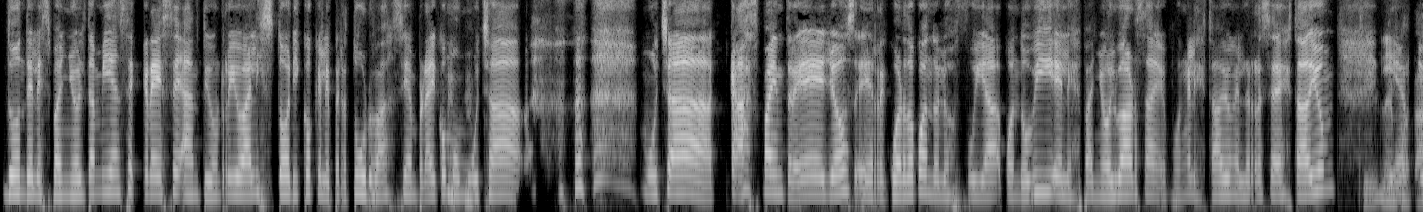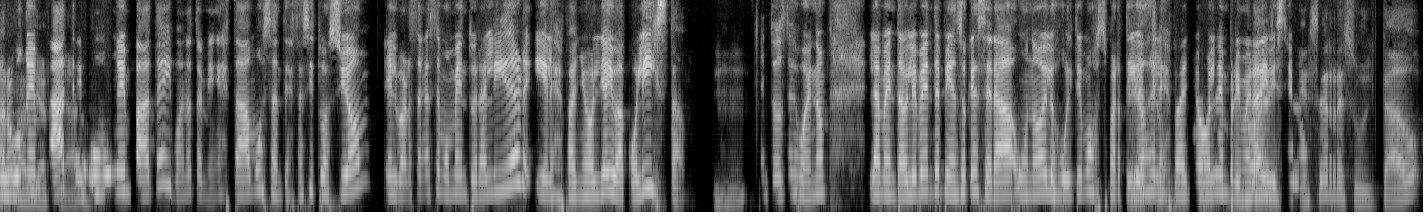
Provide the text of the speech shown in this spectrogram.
donde el español también se crece ante un rival histórico que le perturba. Siempre hay como mucha, mucha caspa entre ellos. Eh, recuerdo cuando los fui a, cuando vi el español Barça, eh, fue en el estadio, en el RCD Stadium, sí, y eh, hubo un empate, hubo un empate, y bueno, también estábamos ante esta situación. El Barça en ese momento era líder y el español ya iba colista. Entonces, bueno, lamentablemente pienso que será uno de los últimos partidos de hecho, del español en primera no, división. Ese resultado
